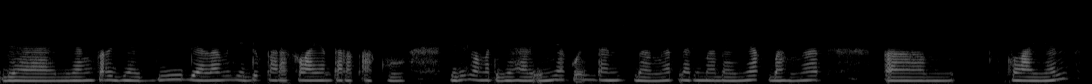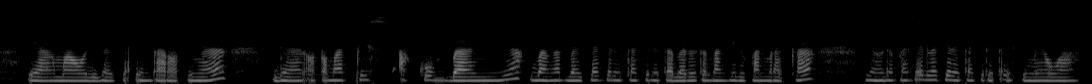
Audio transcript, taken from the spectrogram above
dan yang terjadi dalam hidup para klien tarot aku. Jadi selama tiga hari ini aku intens banget nerima banyak banget um, klien yang mau dibacain tarotnya dan otomatis aku banyak banget baca cerita-cerita baru tentang kehidupan mereka. Yang udah pasti adalah cerita-cerita istimewa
